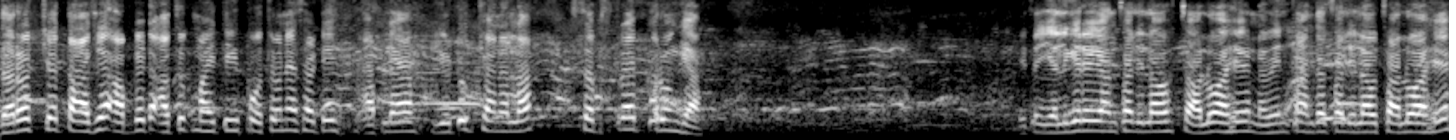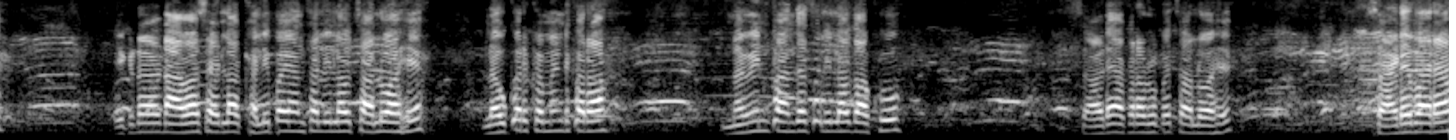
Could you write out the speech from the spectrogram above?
दररोजचे ताजे अपडेट अचूक माहिती पोहोचवण्यासाठी आपल्या यूट्यूब चॅनलला सबस्क्राईब करून घ्या. इथे येलगिरे यांचा लिलाव चालू आहे नवीन कांद्याचा लिलाव चालू आहे. इकडं डाव्या साईडला खलिपा यांचा लिलाव चालू आहे. लवकर कमेंट करा. नवीन कांद्याचा लिलाव दाखवू. साडे अकरा रुपये चालू आहे. साडेबारा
